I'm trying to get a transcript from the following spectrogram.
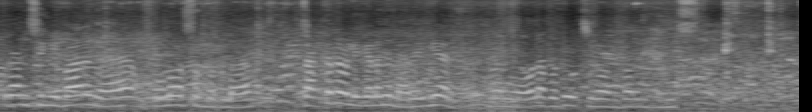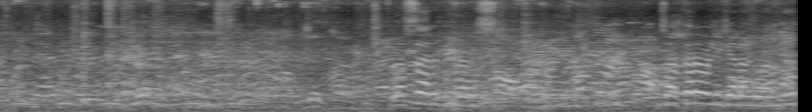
ஃப்ரெண்ட்ஸ் இங்கே பாருங்கள் புலவர் சந்தத்தில் சக்கரவள்ளி கிழங்கு நிறைய இருக்குது பாருங்க எவ்வளோ கொட்டி வச்சுருக்காங்க பாருங்க ஃப்ரெண்ட்ஸ் ஃப்ரெஷ்ஷாக இருக்குது ஃப்ரெண்ட்ஸ் சக்கரவள்ளி கிழங்கு வந்து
